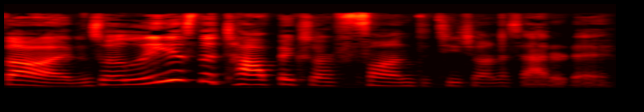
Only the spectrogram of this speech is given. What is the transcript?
fun. So at least the topics are fun to teach on a Saturday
